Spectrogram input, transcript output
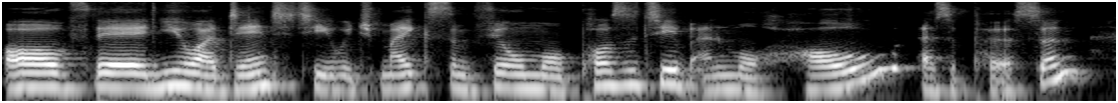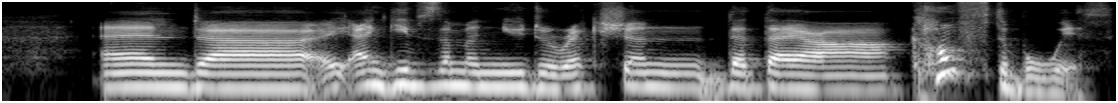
of their new identity, which makes them feel more positive and more whole as a person, and uh, and gives them a new direction that they are comfortable with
